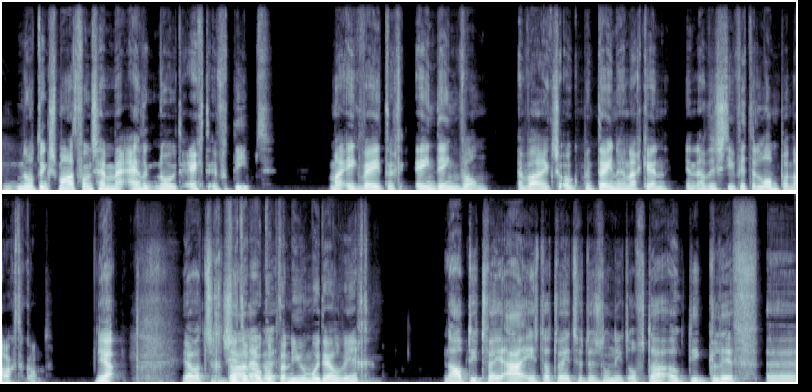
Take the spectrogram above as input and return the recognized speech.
Notting smartphones hebben mij eigenlijk nooit echt in verdiept. Maar ik weet er één ding van. En waar ik ze ook meteen naar herken. En dat is die witte lamp aan de achterkant. Ja, ja wat ze gedaan Zit dat ook op dat nieuwe model weer? Nou, op die 2A is, dat weten we dus nog niet of daar ook die glyph... eh,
